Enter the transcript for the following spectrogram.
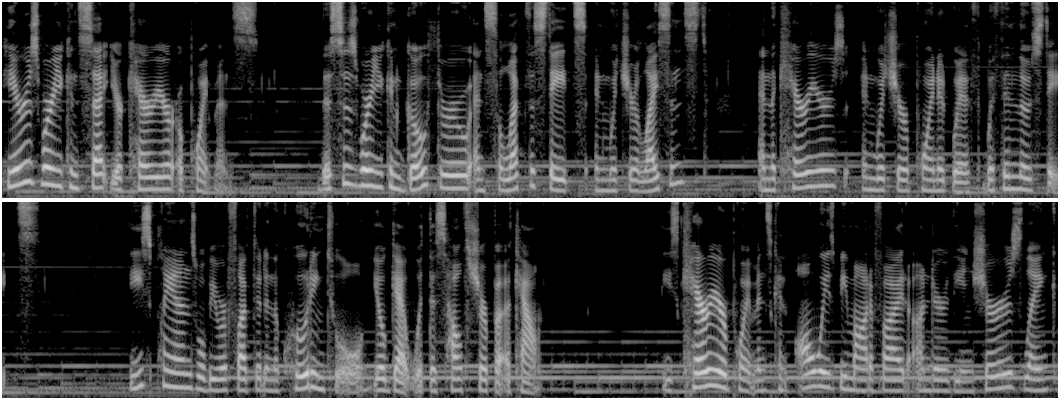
Here is where you can set your carrier appointments. This is where you can go through and select the states in which you're licensed and the carriers in which you're appointed with within those states. These plans will be reflected in the quoting tool you'll get with this HealthSherpa account. These carrier appointments can always be modified under the insurer's link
